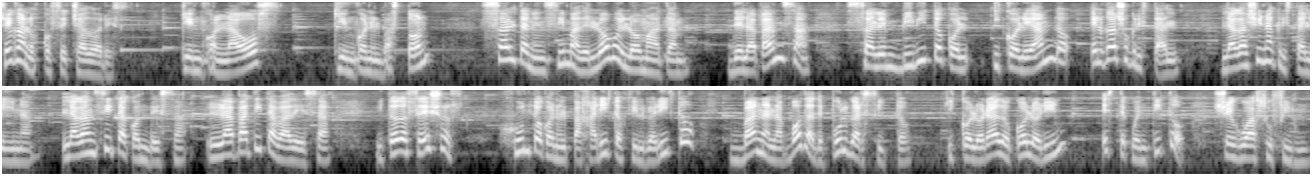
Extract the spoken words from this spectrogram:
Llegan los cosechadores quien con la hoz, quien con el bastón, saltan encima del lobo y lo matan. De la panza salen vivito y coleando el gallo cristal, la gallina cristalina, la gansita condesa, la patita abadesa, y todos ellos, junto con el pajarito jilguerito, van a la boda de Pulgarcito. Y colorado colorín, este cuentito llegó a su fin.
